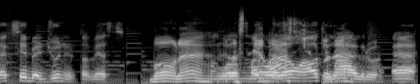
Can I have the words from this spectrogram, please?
Zack Saber Jr., talvez. Bom, né? Elas- mangolão elástico, alto e né? magro. É.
